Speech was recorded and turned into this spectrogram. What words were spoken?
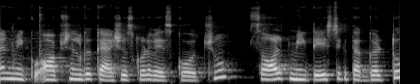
అండ్ మీకు ఆప్షనల్గా క్యాషెస్ కూడా వేసుకోవచ్చు. సాల్ట్ మీ టేస్ట్కి తగ్గట్టు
